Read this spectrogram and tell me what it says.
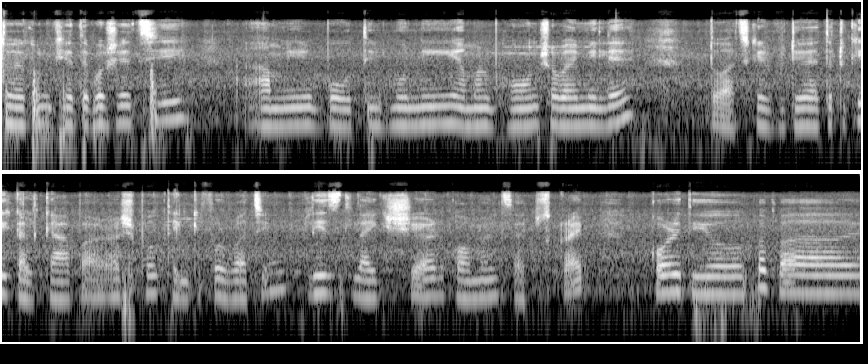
তো এখন খেতে বসেছি। আমি বৌদিমণি, আমার বোন সবাই মিলে। তো আজকের ভিডিও এতটুকুই। কালকে আবার আসব। Thank you for watching please like share comment subscribe করে দিও। বাই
